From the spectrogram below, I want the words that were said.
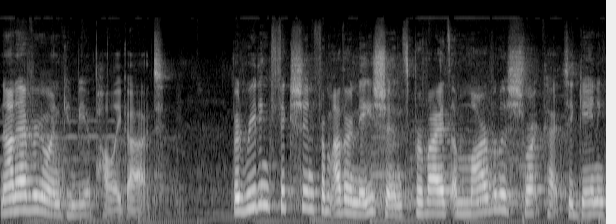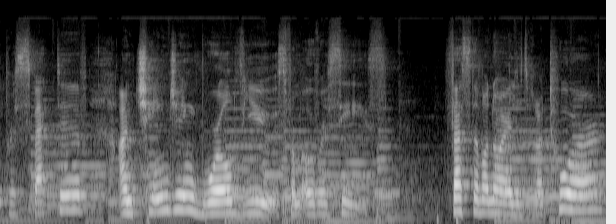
Not everyone can be a polyglot. But reading fiction from other nations provides a marvelous shortcut to gaining perspective on changing worldviews from overseas. Festival Neue Literatur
